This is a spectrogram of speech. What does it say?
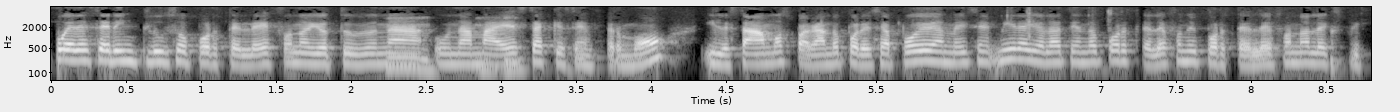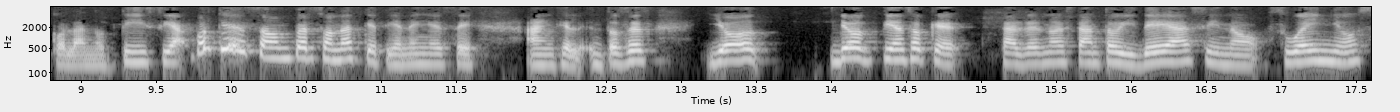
puede ser incluso por teléfono. Yo tuve una, mm, una maestra que se enfermó y le estábamos pagando por ese apoyo. Y me dice, mira, yo la atiendo por teléfono y por teléfono le explico la noticia, porque son personas que tienen ese ángel. Entonces, yo, yo pienso que tal vez no es tanto ideas, sino sueños.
